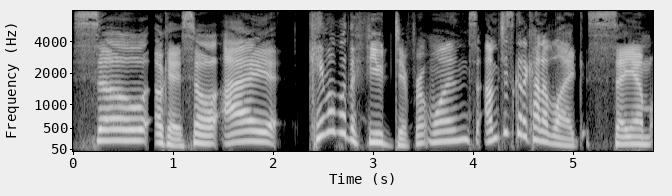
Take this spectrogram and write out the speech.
so okay so i came up with a few different ones i'm just gonna kind of like say them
